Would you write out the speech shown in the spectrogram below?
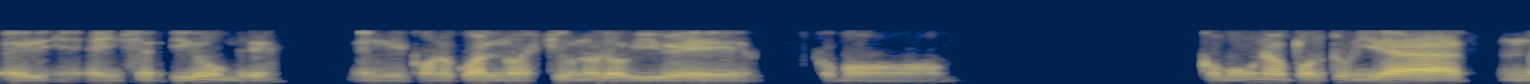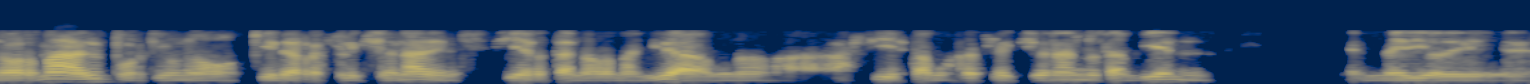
e, e incertidumbre, eh, con lo cual no es que uno lo vive como como una oportunidad normal porque uno quiere reflexionar en cierta normalidad. Uno, así estamos reflexionando también en medio de,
